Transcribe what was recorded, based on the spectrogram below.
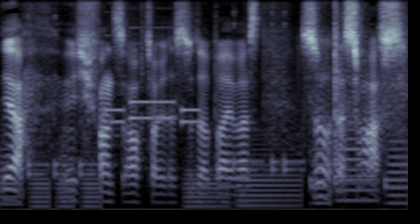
Ja, ich fand's auch toll, dass du dabei warst. So, das war's.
